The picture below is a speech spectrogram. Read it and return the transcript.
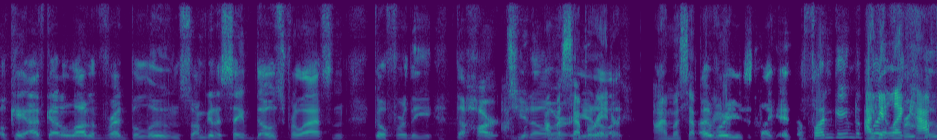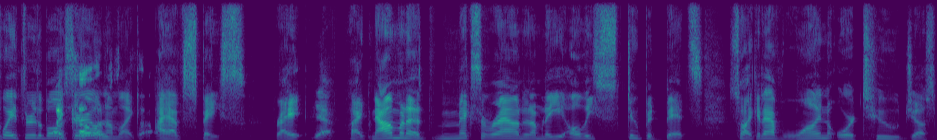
okay, I've got a lot of red balloons, so I'm gonna save those for last and go for the the hearts, I'm, you know. I'm or, a you know, separator. like, I'm a uh, separator. where you just like it's a fun game to play. I get like Froot Loop. halfway through the bowl like of cereal and. I'm like, I have space, right? Yeah. Like now I'm gonna mix around and I'm gonna eat all these stupid bits so I can have one or two just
